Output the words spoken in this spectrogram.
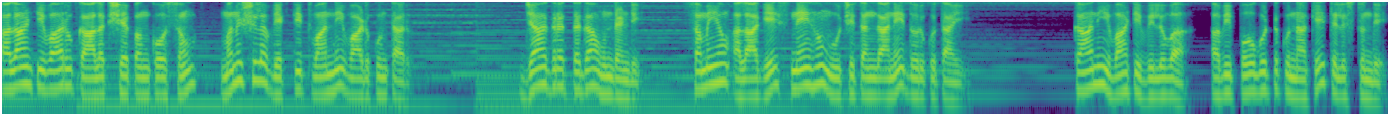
అలాంటివారు కాలక్షేపం కోసం మనుషుల వ్యక్తిత్వాన్ని వాడుకుంటారు. జాగ్రత్తగా ఉండండి. సమయం అలాగే స్నేహం ఉచితంగానే దొరుకుతాయి. కానీ వాటి విలువ అవి పోగొట్టుకున్నాకే తెలుస్తుంది.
